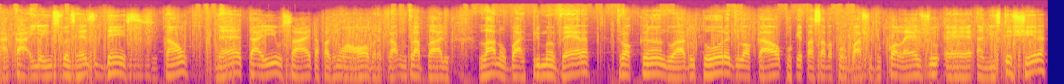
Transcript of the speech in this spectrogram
a cair em suas residências. Então, né, tá aí o SAI, tá fazendo uma obra, um trabalho lá no bairro Primavera, trocando a adutora de local, porque passava por baixo do colégio é, Anísio Teixeira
